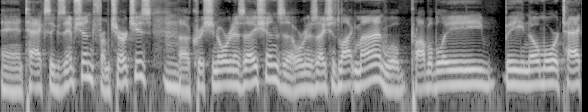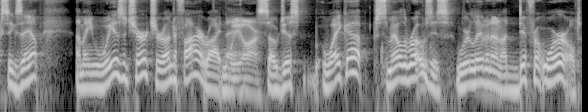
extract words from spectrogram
and tax exemption from churches, mm. uh, Christian organizations, uh, organizations like mine will probably be no more tax exempt. I mean, we as a church are under fire right now. We are. So just wake up, smell the roses. We're living in a different world.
